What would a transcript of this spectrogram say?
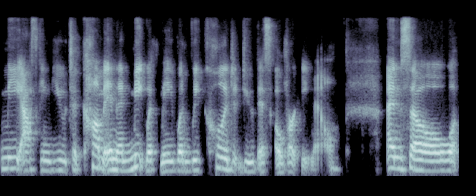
me asking you to come in and meet with me when we could do this over email. And so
